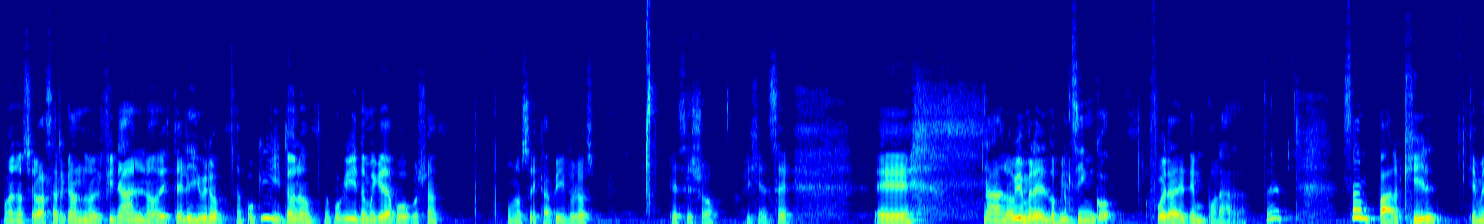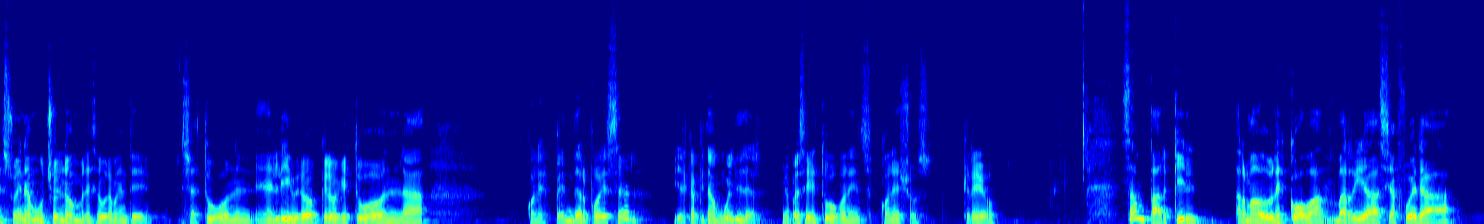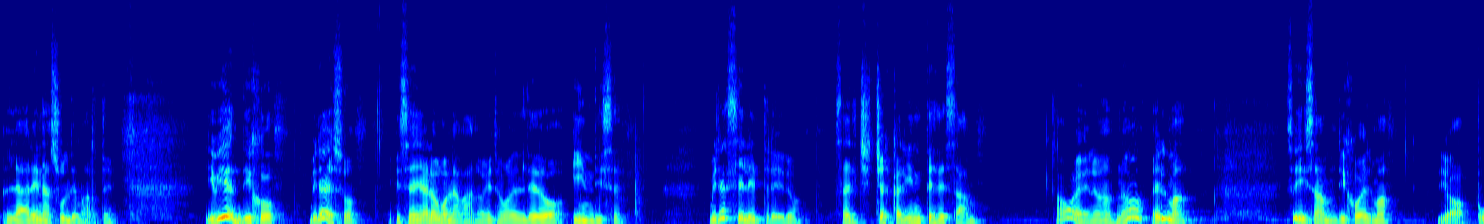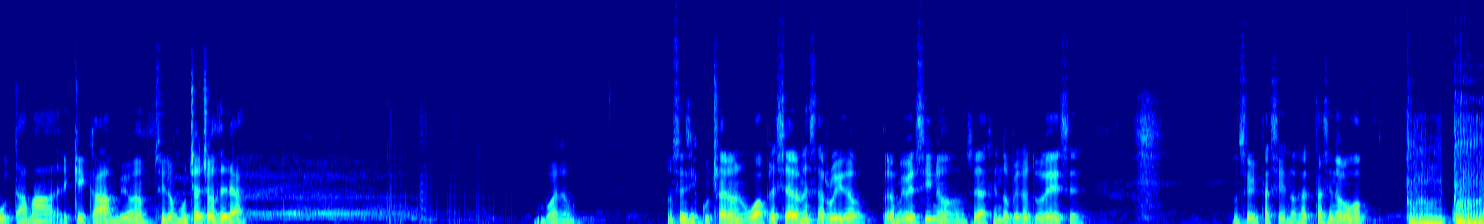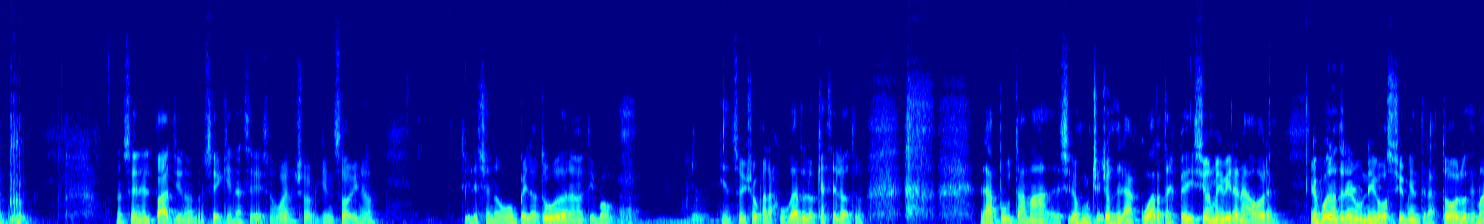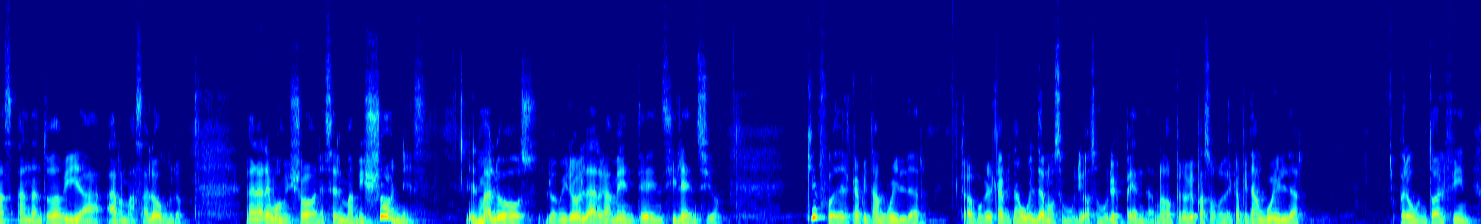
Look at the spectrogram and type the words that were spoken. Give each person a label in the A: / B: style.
A: bueno, se va acercando el final, ¿no? De este libro. A poquito, ¿no? A poquito, me queda poco ya. Unos seis capítulos. Qué sé yo, fíjense. Eh, nada, noviembre del 2005, fuera de temporada. ¿eh? Sam Parkhill, que me suena mucho el nombre, seguramente ya estuvo en el, libro. Creo que estuvo en la. con Spender, puede ser. Y el Capitán Wilder. Me parece que estuvo con, con ellos, creo. Sam Parkhill, armado de una escoba, barría hacia afuera la arena azul de Marte. Y bien, dijo, mira eso. Y señaló con la mano, ¿viste? Con el dedo índice. Mirá ese letrero. Salchichas calientes de Sam. Ah, bueno, ¿no? ¿Elma? Sí, Sam, dijo Elma. Dios, puta madre, qué cambio, ¿eh? Si los muchachos de la... Bueno, no sé si escucharon o apreciaron ese ruido, pero es mi vecino, no sé, haciendo pelotudeces. No sé qué está haciendo, está haciendo como... No sé, en el patio, ¿no? No sé quién hace eso. Bueno, yo quién soy, ¿no? Estoy leyendo como un pelotudo, ¿no? Tipo, ¿quién soy yo para juzgar lo que hace el otro? La puta madre, si los muchachos de la cuarta expedición me vieran ahora, es bueno tener un negocio mientras todos los demás andan todavía armas al hombro. Ganaremos millones, Elma, millones. Elma los, lo miró largamente, en silencio. ¿Qué fue del capitán Wilder? Claro, porque el capitán Wilder no se murió, se murió Spender, ¿no? Pero ¿qué pasó con el capitán Wilder? Preguntó al fin.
